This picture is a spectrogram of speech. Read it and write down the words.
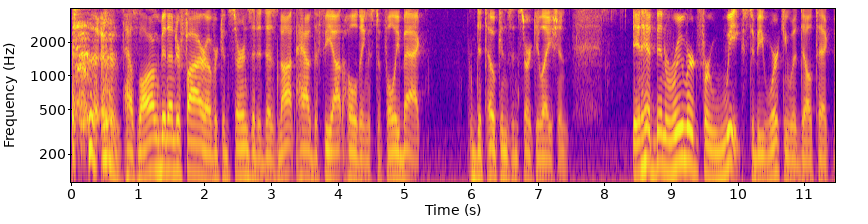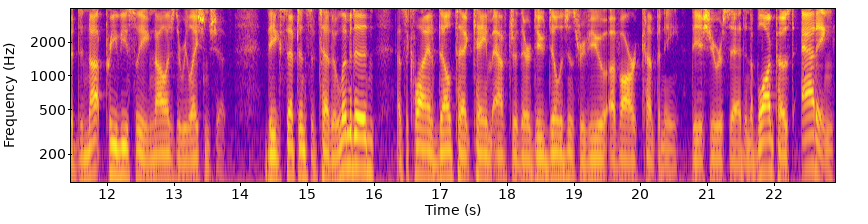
has long been under fire over concerns that it does not have the fiat holdings to fully back the tokens in circulation. It had been rumored for weeks to be working with Deltec, but did not previously acknowledge the relationship. The acceptance of Tether Limited as a client of Deltec came after their due diligence review of our company, the issuer said in a blog post, adding,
